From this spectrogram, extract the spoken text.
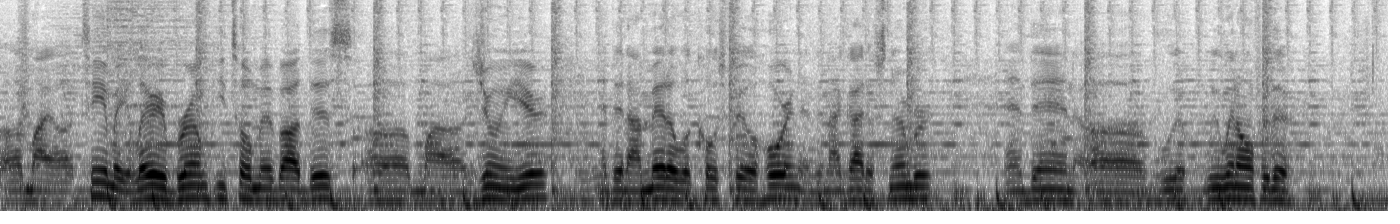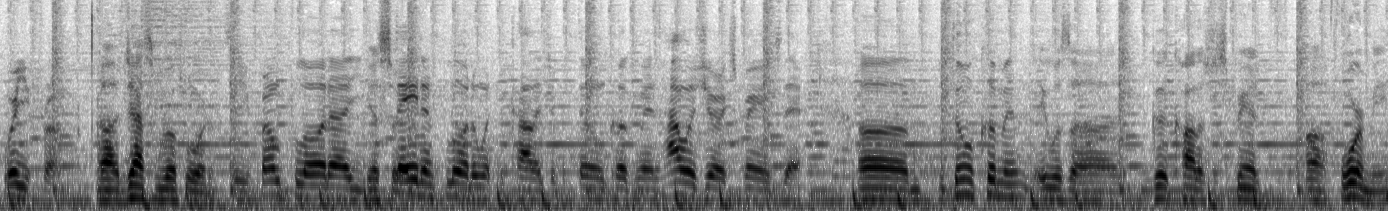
uh, my uh, teammate Larry Brim, he told me about this uh, my junior year, and then I met up with Coach Phil Horton, and then I got his number, and then uh, we, we went on for there. Where are you from? Uh, Jacksonville, Florida. So you're from Florida. You Yes, sir. stayed in Florida, went to college at Bethune-Cookman. How was your experience there? Um, Bethune Cookman, it was a good college experience uh, for me,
